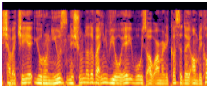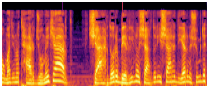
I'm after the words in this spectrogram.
شبکه Euronews نشون داده و این VOA Voice آمریکا صدای آمریکا اومد اینو ترجمه کرد. شهردار برلین و شهردار یه شهر دیگر نشون میده.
